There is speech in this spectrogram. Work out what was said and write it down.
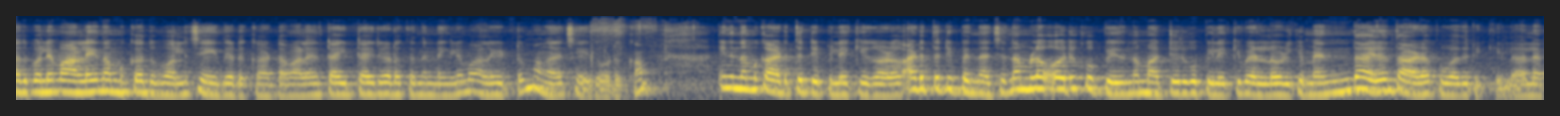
അതുപോലെ വളയും നമുക്ക് അതുപോലെ ചെയ്തെടുക്കാം കേട്ടോ വള ടൈറ്റായിട്ട് കിടക്കുന്നുണ്ടെങ്കിൽ വളയിട്ടും അങ്ങനെ ചെയ്ത് കൊടുക്കാം. ഇനി നമുക്ക് അടുത്ത ടിപ്പിലേക്ക് അടുത്ത ടിപ്പ് എന്താ വെച്ചാൽ നമ്മൾ ഒരു കുപ്പിയിൽ നിന്ന് മറ്റൊരു കുപ്പിയിലേക്ക് വെള്ളം ഒഴിക്കുമ്പോൾ എന്തായാലും താഴെ പോകാതിരിക്കില്ല അല്ലേ?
